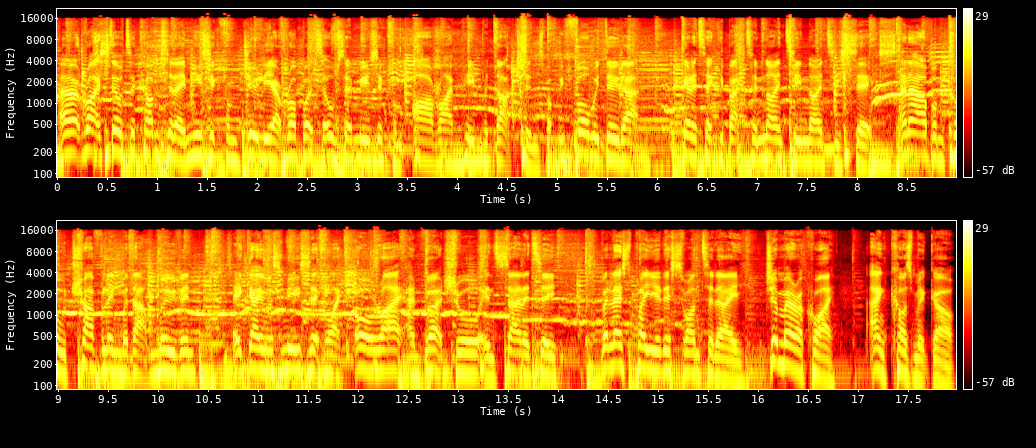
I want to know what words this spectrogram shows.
Uh, right, still to come today, music from Juliet Roberts, also music from RIP Productions. But before we do that, I'm going to take you back to 1996, an album called Travelling Without Moving. It gave us music like Alright and Virtual Insanity. But let's play you this one today Jamiroquai and Cosmic Girl.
